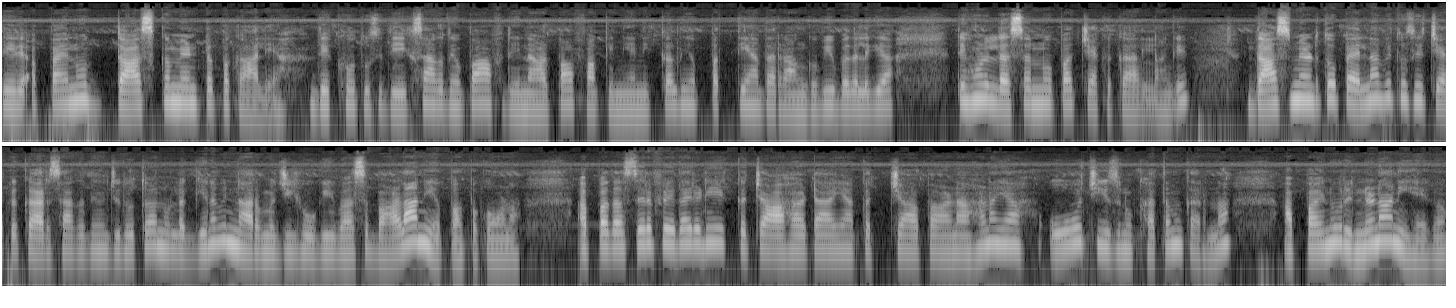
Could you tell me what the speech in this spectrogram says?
ਤੇ ਆਪਾਂ ਇਹਨੂੰ 10 ਕੁ ਮਿੰਟ ਪਕਾ ਲਿਆ। ਦੇਖੋ, ਤੁਸੀਂ ਦੇਖ ਸਕਦੇ ਹੋ ਭਾਫ ਦੇ ਨਾਲ ਭਾਫਾਂ ਕਿੰਨੀਆਂ ਨਿਕਲਦੀਆਂ, ਪੱਤਿਆਂ ਦਾ ਰੰਗ ਵੀ ਬਦਲ ਗਿਆ। ਤੇ ਹੁਣ ਲਸਣ ਨੂੰ ਆਪਾਂ ਚੈੱਕ ਕਰ ਲਾਂਗੇ। 10 ਮਿੰਟ ਤੋਂ ਪਹਿਲਾਂ ਵੀ ਤੁਸੀਂ ਚੈੱਕ ਕਰ ਸਕਦੇ ਹੋ, ਜਦੋਂ ਤੁਹਾਨੂੰ ਲੱਗੇ ਨਾ ਵੀ ਨਰਮ ਜੀ ਹੋ ਗਈ, ਬਸ ਬਾਹਲਾ ਨਹੀਂ ਆਪਾਂ ਪਕਾਉਣਾ। ਆਪਾਂ ਤਾਂ ਸਿਰਫ ਇਹਦਾ ਜਿਹੜੀ ਕਚਾਹਟ ਆ ਜਾਂ ਕੱਚਾ ਪਾਣਾ ਹਨਾ, ਜਾਂ ਉਹ ਚੀਜ਼ ਨੂੰ ਖਤਮ ਕਰਨਾ, ਆਪਾਂ ਇਹਨੂੰ ਰਿੰਨਣਾ ਨਹੀਂ ਹੈਗਾ।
